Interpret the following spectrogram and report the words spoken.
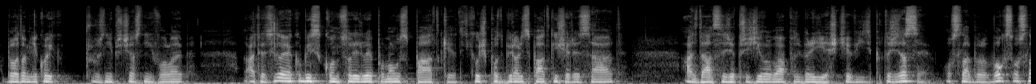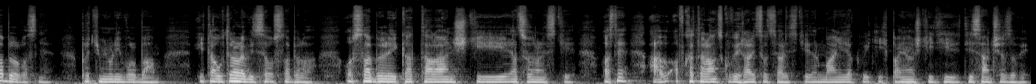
A bylo tam několik různých předčasných voleb. A teď si to jakoby skonsoliduje pomalu zpátky. Teď už pozbírali zpátky 60 a zdá se, že příští volbách pozběrají ještě víc, protože zase oslabil, Vox oslabil vlastně proti minulým volbám. I ta ultralevice oslabila. Oslabili katalánští nacionalisti. Vlastně a, a v Katalánsku vyhráli socialisti, normální takový ti španělští, ti, ti Sanchezovi.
